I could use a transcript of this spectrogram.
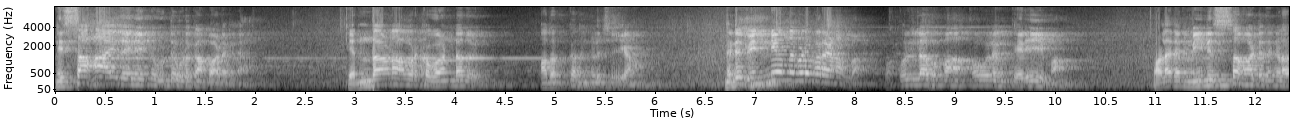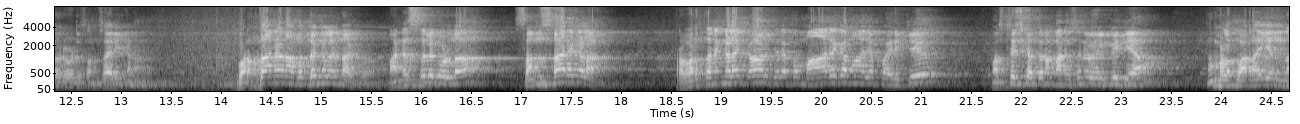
നിസ്സഹായതയിലേക്ക് വിട്ടുകൊടുക്കാൻ പാടില്ല. എന്താണ് അവർക്ക് വേണ്ടത്? അതൊക്കെ നിങ്ങൾ ചെയ്യണം. നിന്റെ പിന്നെ ഒന്നും കൂടി പറയണമല്ല കരീമ. വളരെ മിനുസമായിട്ട് നിങ്ങൾ അവരോട് സംസാരിക്കണം. വർത്താനാണ് അബദ്ധങ്ങൾ ഉണ്ടാക്കുക. മനസ്സിലുള്ള സംസാരങ്ങളാണ്. പ്രവർത്തനങ്ങളെക്കാൾ ചിലപ്പോൾ മാരകമായ പരിക്ക് മസ്തിഷ്കത്തിനും മനസ്സിനും ഏൽപ്പിക്കുക നമ്മൾ പറയുന്ന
